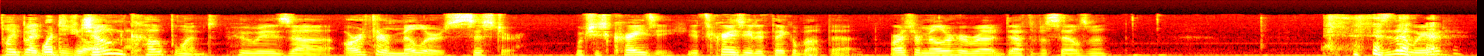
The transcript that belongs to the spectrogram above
Played by What did you Joan like? Copeland, who is uh, Arthur Miller's sister, which is crazy. It's crazy to think about that. Arthur Miller, who wrote Death of a Salesman. Isn't that weird?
